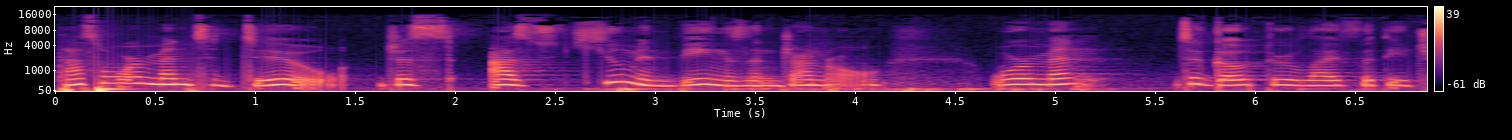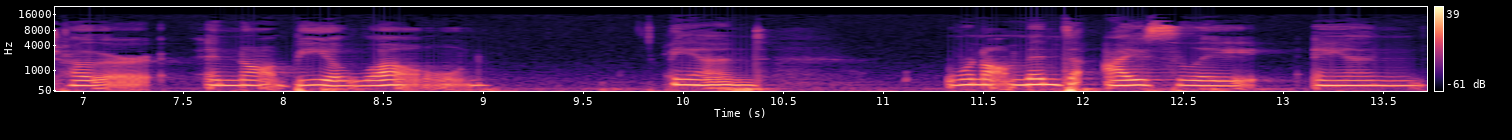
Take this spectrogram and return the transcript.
that's what we're meant to do, just as human beings in general. We're meant to go through life with each other and not be alone. And we're not meant to isolate and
